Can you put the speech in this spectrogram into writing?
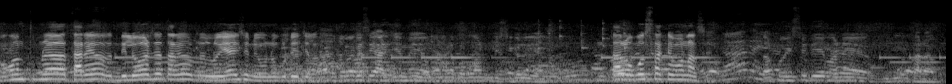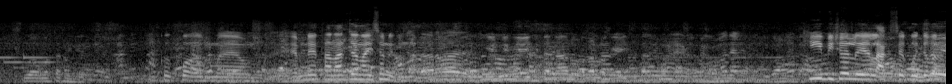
কখন তোমরা তারে দিলওয়ার যে তারে লই আইছো নি অনুকুটি জেলা? প্রথমে গেছি আর জি এম এ ওখানে ভগবান ডিস্ট্রিক্টে লই আইছি তার অবস্থা কেমন আছে? তার পরিস্থিতি মানে খারাপ এমনি থানার জানাইছো নি তোমরা? কি বিষয় লইয়া লাগছে কইতে পারি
